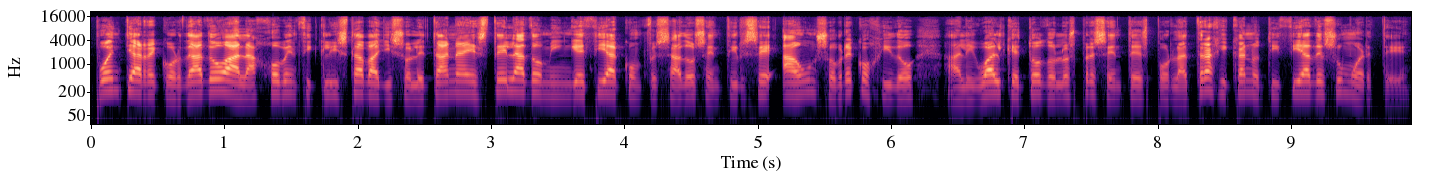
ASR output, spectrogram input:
Puente ha recordado a la joven ciclista vallisoletana Estela Domínguez y ha confesado sentirse aún sobrecogido, al igual que todos los presentes, por la trágica noticia de su muerte.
